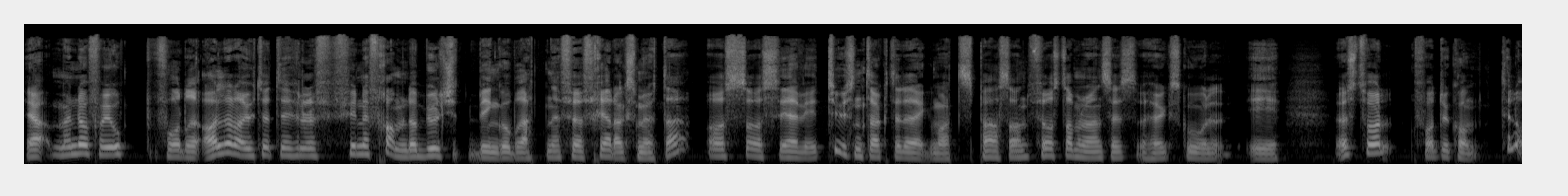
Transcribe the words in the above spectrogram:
Ja, men da får vi oppfordre alle der ute til å finne fram da bullshit-bingo-brettene før fredagsmøtet. Og så sier vi tusen takk til deg, Mats Persson, førsteamanuensis ved Høgskolen i Østfold, for at du kom til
